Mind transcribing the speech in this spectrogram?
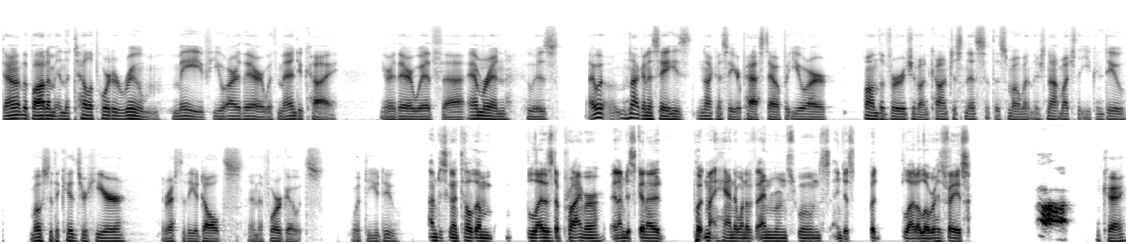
Down at the bottom in the teleporter room, Maeve, you are there with Mandukai. You are there with uh, Emran, who is. i w- I'm not going to say he's not going to say you're passed out, but you are on the verge of unconsciousness at this moment. There's not much that you can do. Most of the kids are here, the rest of the adults, and the four goats. What do you do? I'm just going to tell them blood is the primer, and I'm just going to put my hand on one of Emran's wounds and just put blood all over his face. Okay,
